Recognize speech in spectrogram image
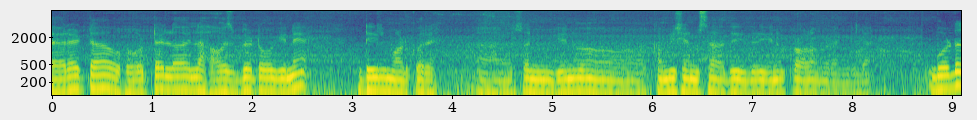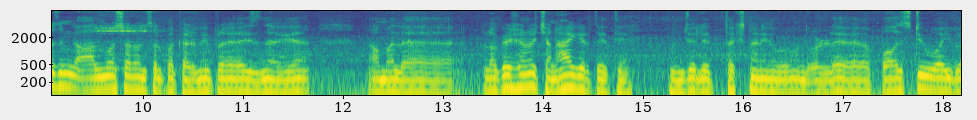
ಡೈರೆಕ್ಟ್ ಹೋಟೆಲ್ ಇಲ್ಲ ಹೌಸ್ ಬೋಟ್ ಹೋಗಿನೇ ಡೀಲ್ ಮಾಡ್ಕೊರಿ. ಸೊ ನಿಮಗೇನು ಕಮಿಷನ್ಸ್ ಅದು ಇದು ಏನೂ ಪ್ರಾಬ್ಲಮ್ ಇರೋಂಗಿಲ್ಲ. ಬೋಟಸ್ ನಿಮ್ಗೆ ಆಲ್ಮೋಸ್ಟ್ ಅಲ್ಲಿ ಒಂದು ಸ್ವಲ್ಪ ಕಡಿಮೆ ಪ್ರೈಸ್ನಾಗೆ ಆಮೇಲೆ ಲೊಕೇಶನು ಚೆನ್ನಾಗಿರ್ತೈತಿ. ಮುಂಜಾನೆ ಇದ್ದ ತಕ್ಷಣ ನೀವು ಒಂದು ಒಳ್ಳೆ ಪಾಸಿಟಿವ್ ವೈಬ್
